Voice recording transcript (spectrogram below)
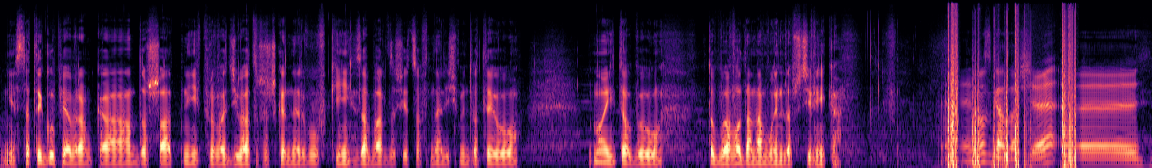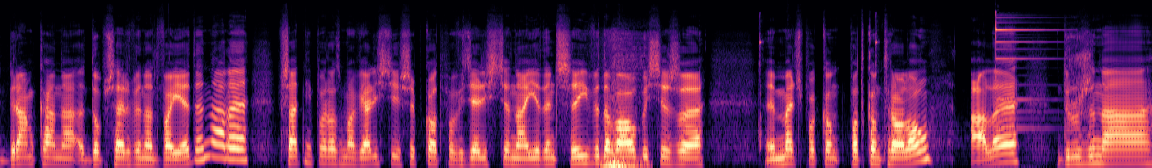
Niestety głupia bramka do szatni wprowadziła troszeczkę nerwówki, za bardzo się cofnęliśmy do tyłu. No i to, był, to była woda na młyn dla przeciwnika. E, No zgadza się. E, bramka na, do przerwy na 2-1, ale w szatni porozmawialiście i szybko odpowiedzieliście na 1-3 i wydawałoby się, że e, mecz pod, pod kontrolą, ale drużyna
